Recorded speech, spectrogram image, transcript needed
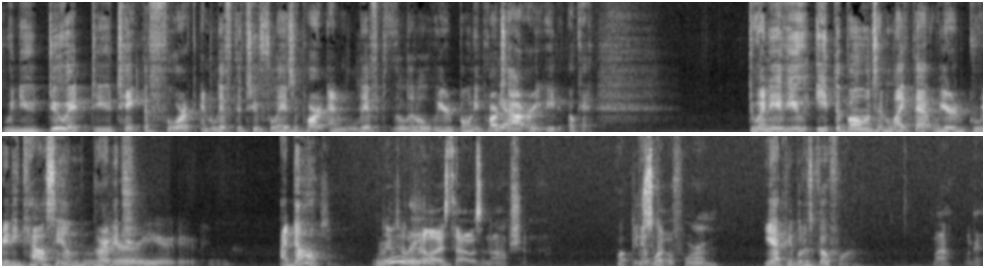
when you do it, do you take the fork and lift the two fillets apart and lift the little weird bony parts Yeah. out, or you eat it? Okay. Do any of you eat the bones and like that weird gritty calcium garbage? Sure you do. I don't. I didn't Really? realize that was an option. What, You just what- go for them. Yeah, people just go for them. Wow. Okay.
